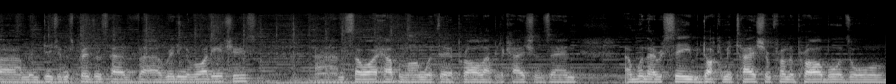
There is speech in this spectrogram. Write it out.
um, Indigenous prisoners have uh, reading and writing issues. Um, so I help along with their parole applications and, and when they receive documentation from the parole boards or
